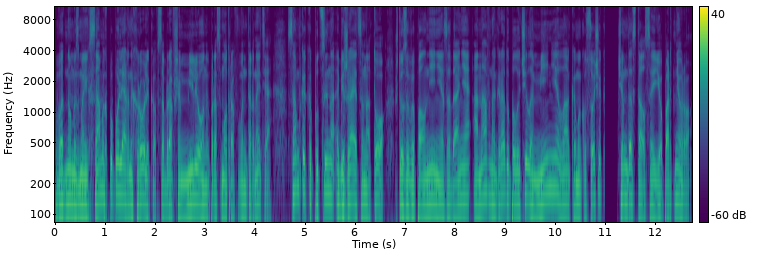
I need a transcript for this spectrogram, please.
В одном из моих самых популярных роликов, собравшем миллионы просмотров в интернете, самка капуцина обижается на то, что за выполнение задания она в награду получила менее лакомый кусочек, чем достался ее партнеру.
